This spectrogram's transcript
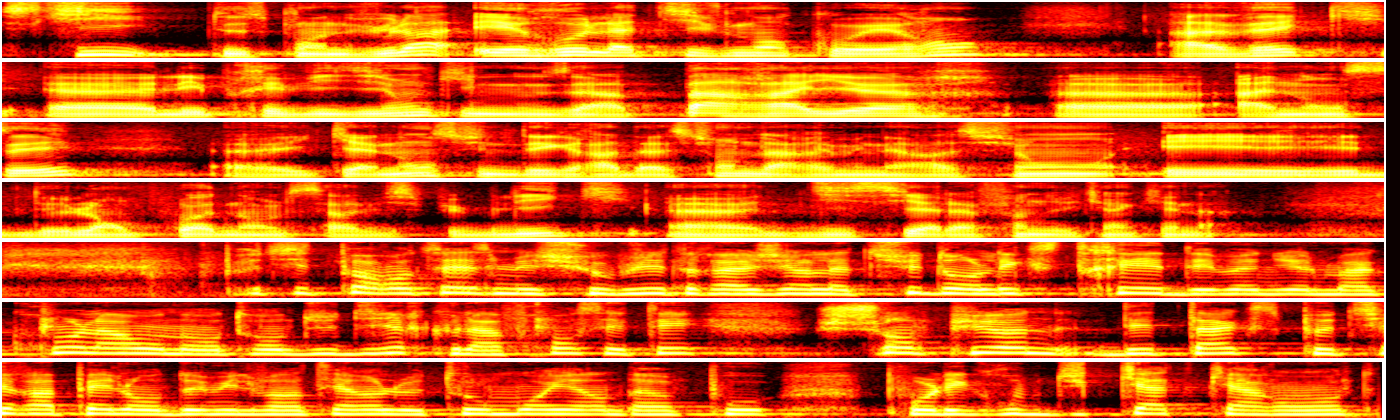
ce qui, de ce point de vue-là, est relativement cohérent avec euh, les prévisions qu'il nous a par ailleurs euh, annoncées euh, qui annoncent une dégradation de la rémunération et de l'emploi dans le service public d'ici à la fin du quinquennat. Petite parenthèse, mais je suis obligée de réagir là-dessus. Dans l'extrait d'Emmanuel Macron, là, on a entendu dire que la France était championne des taxes. Petit rappel, en 2021, le taux moyen d'impôt pour les groupes du 440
